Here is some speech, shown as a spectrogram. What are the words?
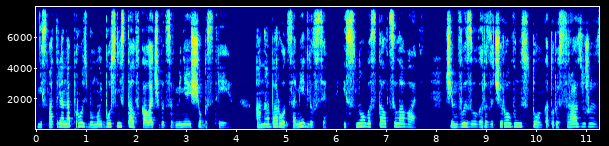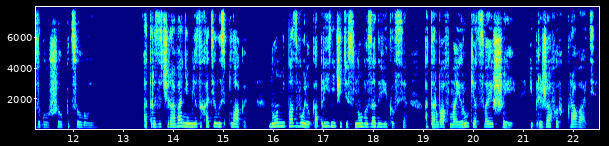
Несмотря на просьбу, мой босс не стал вколачиваться в меня еще быстрее, а наоборот замедлился и снова стал целовать, чем вызвал разочарованный стон, который сразу же заглушил поцелуем. От разочарования мне захотелось плакать, но он не позволил капризничать и снова задвигался, оторвав мои руки от своей шеи и прижав их к кровати.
